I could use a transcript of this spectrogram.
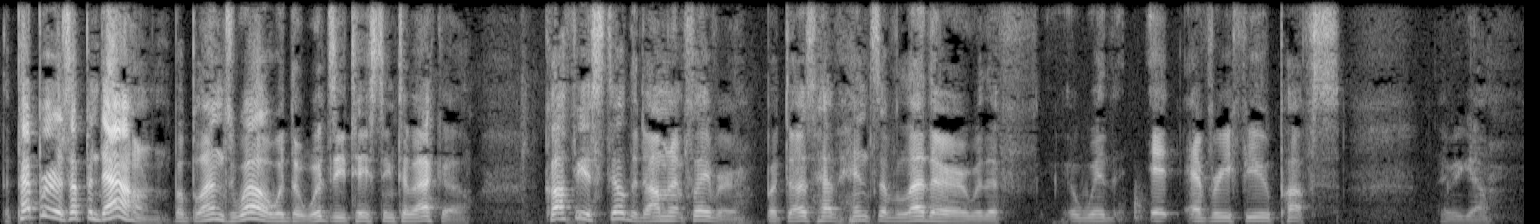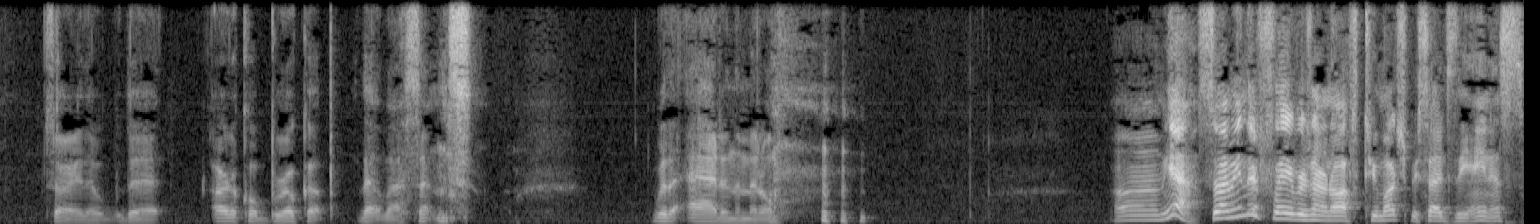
The pepper is up and down, but blends well with the woodsy tasting tobacco. Coffee is still the dominant flavor, but does have hints of leather with f- with it every few puffs. There we go. Sorry, the the article broke up that last sentence with an ad in the middle. um, yeah. So I mean, their flavors aren't off too much besides the anus.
